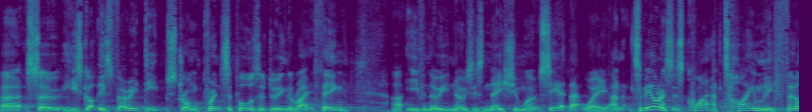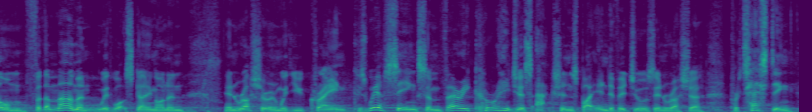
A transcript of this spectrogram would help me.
Uh, so he's got these very deep, strong principles of doing the right thing, uh, even though he knows his nation won't see it that way. And to be honest, it's quite a timely film for the moment with what's going on in, in Russia and with Ukraine, because we're seeing some very courageous actions by individuals in Russia protesting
